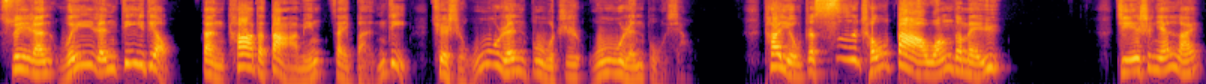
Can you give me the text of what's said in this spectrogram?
虽然为人低调，但他的大名在本地却是无人不知、无人不晓。他有着丝绸大王的美誉。几十年来，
